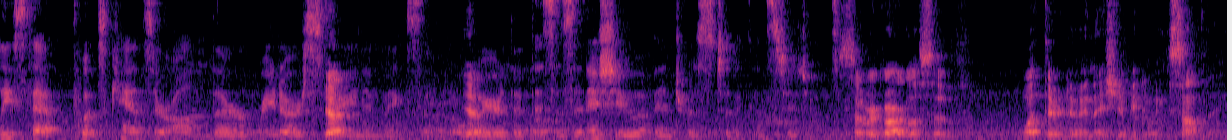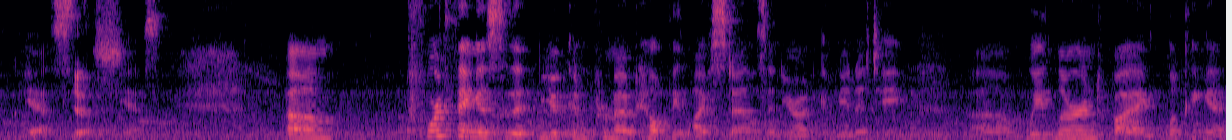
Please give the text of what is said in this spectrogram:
At least that puts cancer on their radar screen and makes them Yep. aware that this is an issue of interest to the constituents. So, regardless of what they're doing, they should be doing something. Yes. Yes. Yes. Um, fourth thing is that you can promote healthy lifestyles in your own community. Um, we learned by looking at,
